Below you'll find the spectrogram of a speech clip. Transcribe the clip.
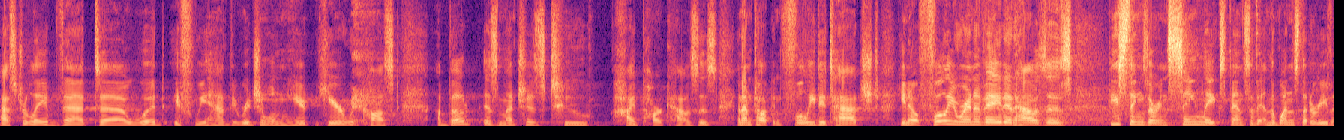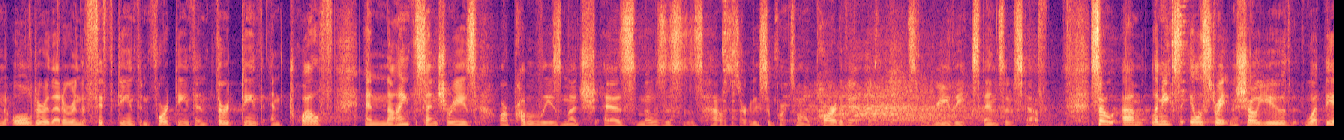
astrolabe that uh, would, if we had the original one here, here, would cost about as much as two High Park houses. And I'm talking fully detached, you know, fully renovated houses these things are insanely expensive, and the ones that are even older, that are in the 15th and 14th and 13th and 12th and 9th centuries, are probably as much as Moses' houses, or at least small part of it. It's really expensive stuff. So um, let me illustrate and show you what the,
